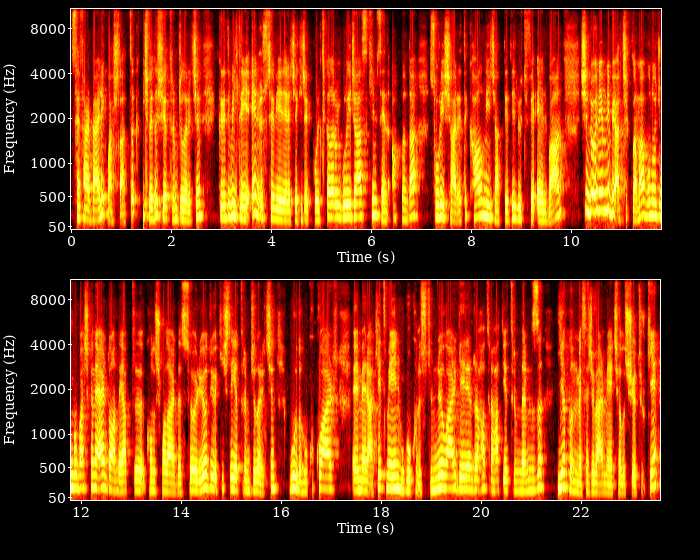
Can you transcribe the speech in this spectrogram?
seferberlik başlattık. İç ve dış yatırımcılar için kredibiliteyi en üst seviyelere çekecek politikalar uygulayacağız. Kimsenin aklında soru işareti kalmayacak dedi Lütfü Elvan. Şimdi önemli bir açıklama. Bunu Cumhurbaşkanı Erdoğan da yaptığı konuşmalarda söylüyor. Diyor ki işte yatırımcılar için burada hukuk var, e, merak etmeyin hukukun üstünlüğü var gelin rahat rahat yatırımlarınızı yapın mesajı vermeye çalışıyor Türkiye.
